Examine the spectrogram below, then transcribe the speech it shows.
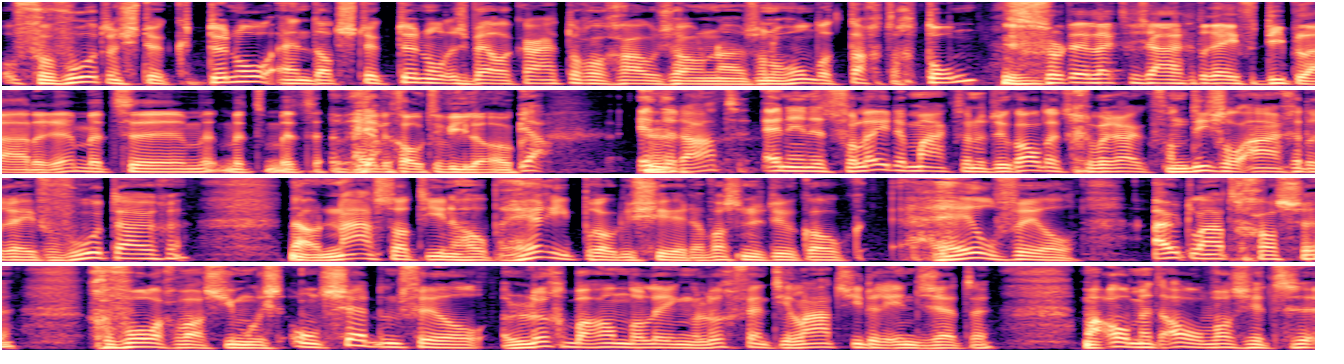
vervoert een stuk tunnel en dat stuk tunnel is bij elkaar toch al gauw zo'n eh, zo'n 180 ton. Het is een soort elektrisch aangedreven dieplader hè? Met, eh, met, met, met hele Ja. grote wielen ook. Ja, Inderdaad. En in het verleden maakten we natuurlijk altijd gebruik van diesel aangedreven voertuigen. Nou, naast dat die een hoop herrie produceerde, was natuurlijk ook heel veel uitlaatgassen. Gevolg was, je moest ontzettend veel luchtbehandeling, luchtventilatie erin zetten. Maar al met al was het, uh,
